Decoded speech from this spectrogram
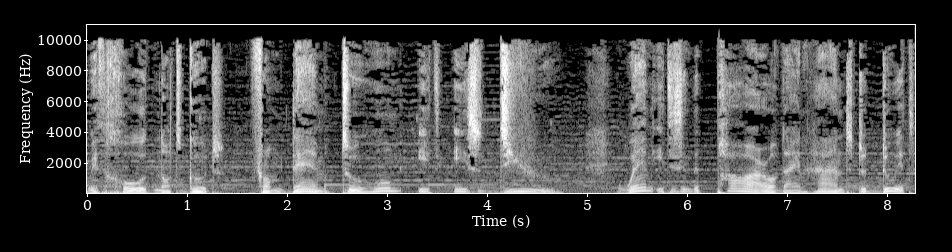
Withhold not good from them to whom it is due, when it is in the power of thine hand to do it.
